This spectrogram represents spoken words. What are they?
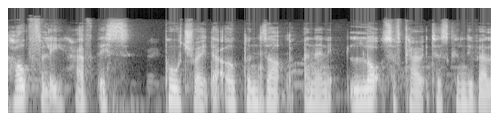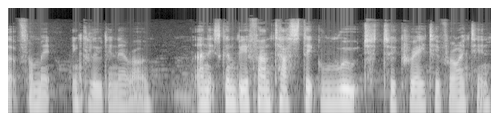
hopefully have this portrait that opens up, and then it, lots of characters can develop from it, including their own. And it's going to be a fantastic route to creative writing.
